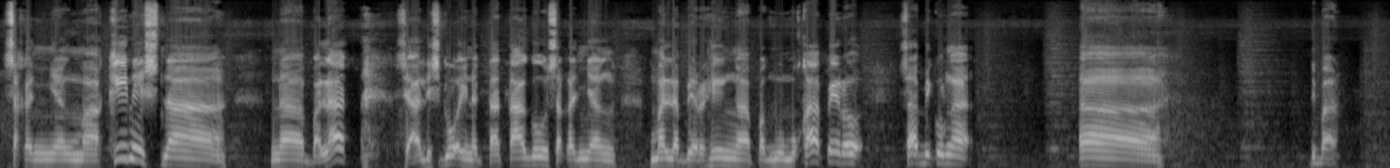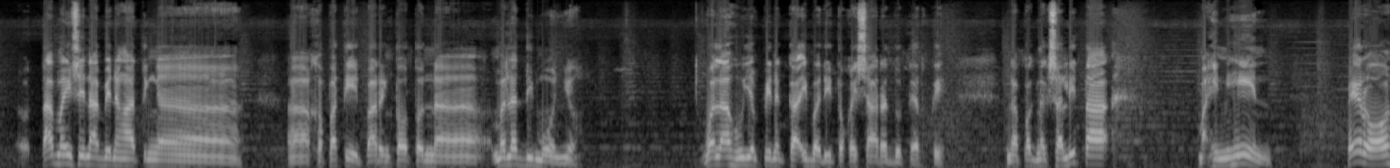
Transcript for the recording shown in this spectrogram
sa kanyang makinis na na balat. Si Alice Go ay nagtatago sa kanyang malaberhing ah, pagmumuka pero sabi ko nga ah 'di ba? Tama 'yung sinabi ng ating ah, ah, kapatid, paring Toto na malademonyo. Wala ho yung pinagkaiba dito kay Sara Duterte. Na pag nagsalita, mahinihin. Pero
